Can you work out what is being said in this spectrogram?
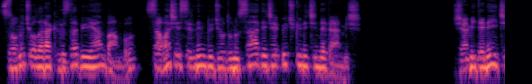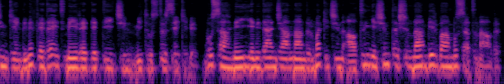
Sonuç olarak hızla büyüyen bambu, savaş esirinin vücudunu sadece 3 gün içinde delmiş. Jami deney için kendini feda etmeyi reddettiği için Mythbusters ekibi bu sahneyi yeniden canlandırmak için altın yeşim taşından bir bambu satın aldı.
